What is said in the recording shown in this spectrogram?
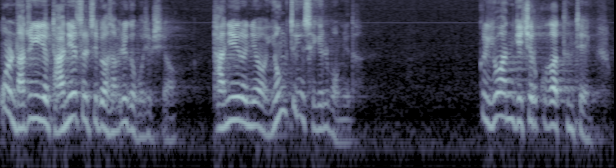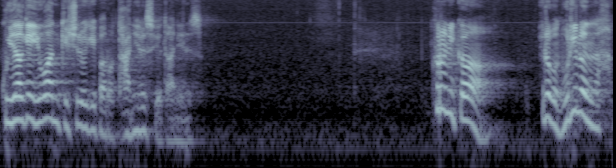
오늘 나중에 다니엘서를 집에 가서 한번 읽어보십시오. 다니엘은요 영적인 세계를 봅니다. 그리고 요한계시록과 같은 책, 구약의 요한계시록이 바로 다니엘서예요. 다니엘서. 그러니까 여러분 우리는 하-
